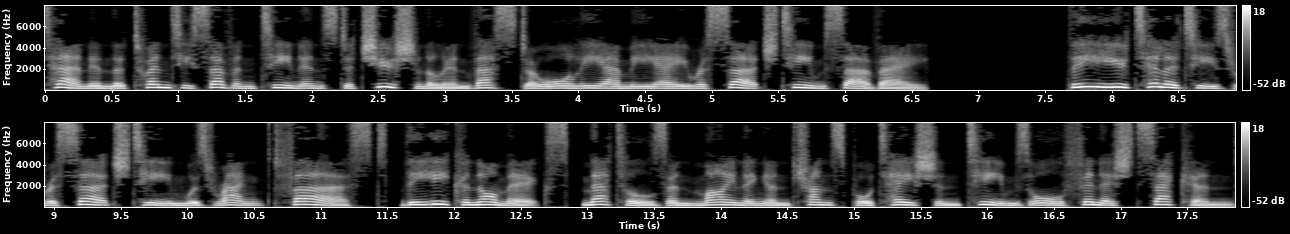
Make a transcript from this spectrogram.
10 in the 2017 Institutional Investor All EMEA Research Team Survey. The Utilities Research Team was ranked first, the Economics, Metals and Mining and Transportation teams all finished second,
